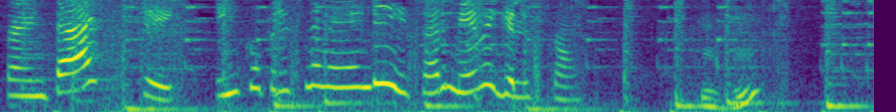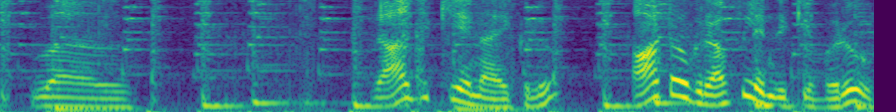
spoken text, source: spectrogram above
ఫ్యాంటాస్టిక్ ఇంకో ప్రశ్న వేయండి ఈసారి మేమే గెలుస్తాం. మ్మ్. Well, రాజకీయ నాయకులు ఆటోగ్రాఫ్లు ఎందుకు ఇవ్వరు?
